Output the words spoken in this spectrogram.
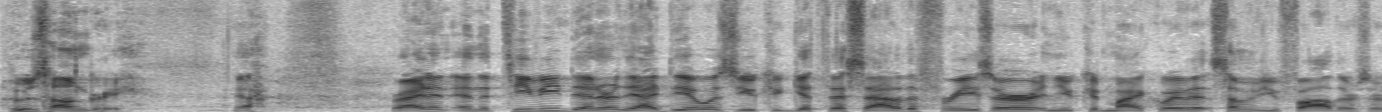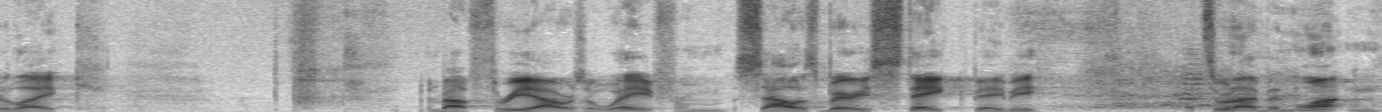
Who's hungry? Yeah. Right? And, and the TV dinner, the idea was you could get this out of the freezer and you could microwave it. Some of you fathers are like, about three hours away from Salisbury steak, baby. That's what I've been wanting.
